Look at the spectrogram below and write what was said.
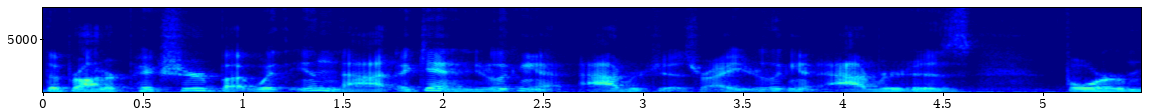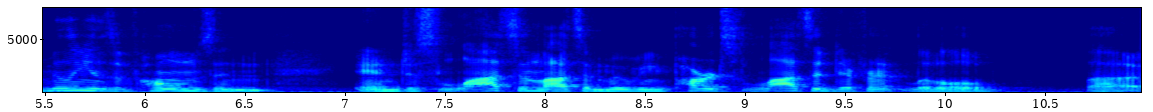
the broader picture but within that again you're looking at averages right you're looking at averages for millions of homes and and just lots and lots of moving parts lots of different little uh,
